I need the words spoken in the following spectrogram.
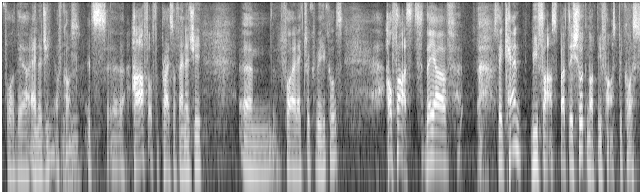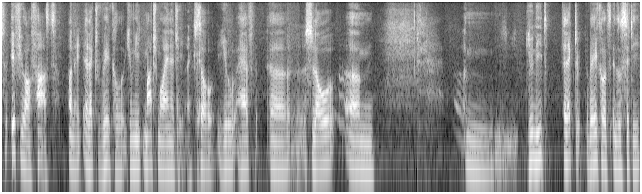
for their energy. Of course, mm -hmm. it's uh, half of the price of energy um, for electric vehicles. How fast they are? They can be fast, but they should not be fast because if you are fast on an electric vehicle, you need much more energy. Okay. So you have uh, slow. Um, um, you need electric vehicles in the city,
